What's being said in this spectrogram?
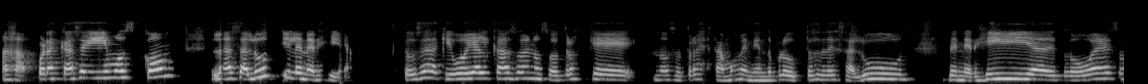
Ajá, por acá seguimos con la salud y la energía. Entonces, aquí voy al caso de nosotros que nosotros estamos vendiendo productos de salud, de energía, de todo eso.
